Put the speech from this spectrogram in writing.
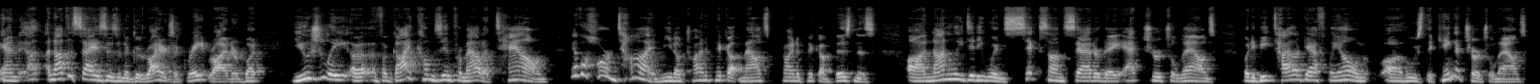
And uh, not that Saez isn't a good rider, he's a great rider, but usually uh, if a guy comes in from out of town, they have a hard time, you know, trying to pick up mounts, trying to pick up business. Uh, not only did he win six on Saturday at Churchill Downs, but he beat Tyler Gaffalione, uh, who's the king of Churchill Downs,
